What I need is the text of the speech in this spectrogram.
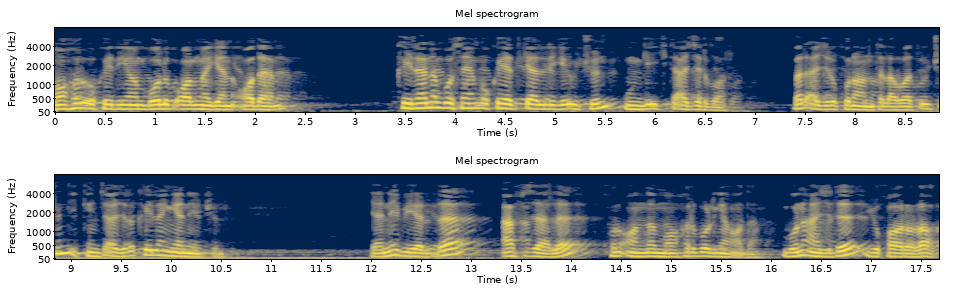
mohir o'qiydigan bo'lib olmagan odam qiylanib bo'lsa ham o'qiyotganligi uchun unga ikkita ajr bor. Bir ajri qur'on tilovati uchun ikkinchi ajri qiylangani uchun. Ya'ni bu yerda afzali qur'onda mohir bo'lgan odam. Buni ajri yuqoriroq.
